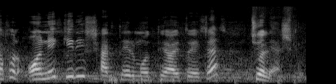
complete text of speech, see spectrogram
তখন অনেকেরই স্বার্থের মধ্যে হয়তো এটা চলে আসবে।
